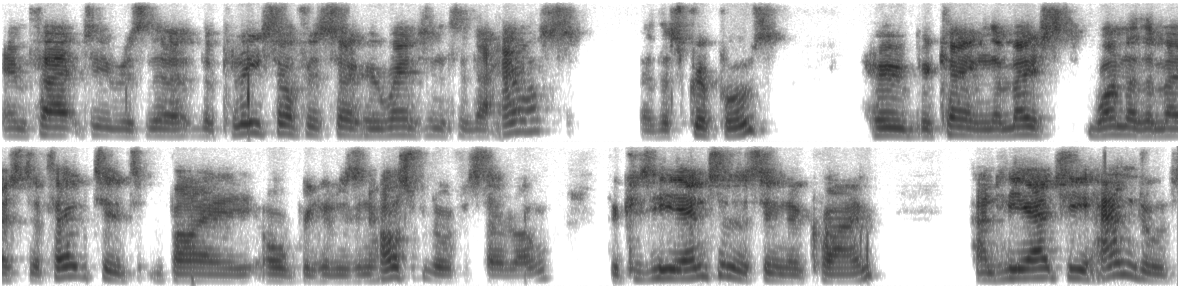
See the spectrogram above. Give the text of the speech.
In fact, it was the, the police officer who went into the house of the Skripals who became the most one of the most affected by or because he was in hospital for so long because he entered the scene of crime and he actually handled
